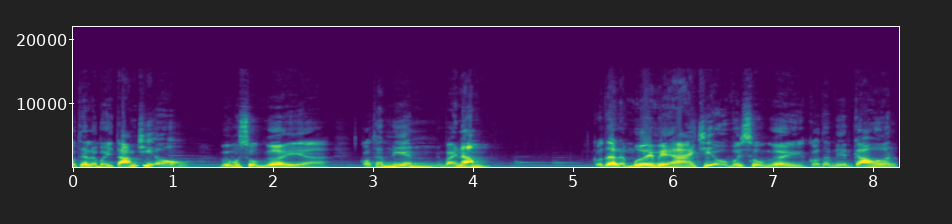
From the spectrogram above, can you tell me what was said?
có thể là 7 8 triệu với một số người à, có thâm niên vài năm, có thể là 10 12 triệu với số người có thâm niên cao hơn,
